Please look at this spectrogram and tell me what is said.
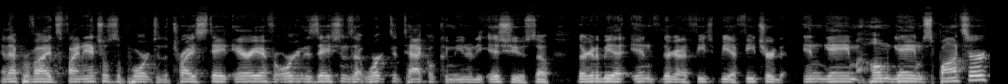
and that provides financial support to the tri-state area for organizations that work to tackle community issues. So they're going to be a in they're going to fe- be a featured in-game home game sponsor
